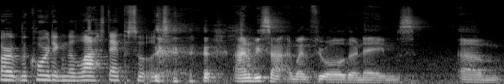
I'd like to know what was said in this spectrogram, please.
or recording the last episode. and we sat and went through all of their names um,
